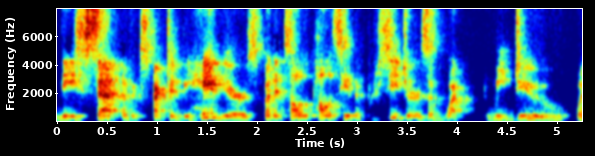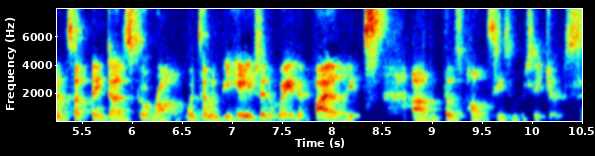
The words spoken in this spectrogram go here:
the set of expected behaviors, but it's all the policy, the procedures of what we do when something does go wrong, when someone behaves in a way that violates um, those policies and procedures.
